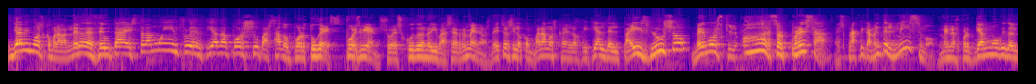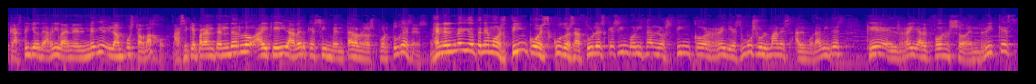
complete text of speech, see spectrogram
Ya vimos como la bandera de Ceuta estaba muy influenciada por su pasado portugués. Pues bien, su escudo no iba a ser menos. De hecho, si lo comparamos con el oficial del país luso, vemos que... ¡Oh, sorpresa! Es prácticamente el mismo. Menos porque han movido el castillo de arriba en el medio y lo han puesto abajo. Así que para entenderlo hay que ir a ver qué se inventaron los portugueses. En el medio tenemos cinco escudos azules que simbolizan los cinco reyes musulmanes almorávides que el rey Alfonso Enríquez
